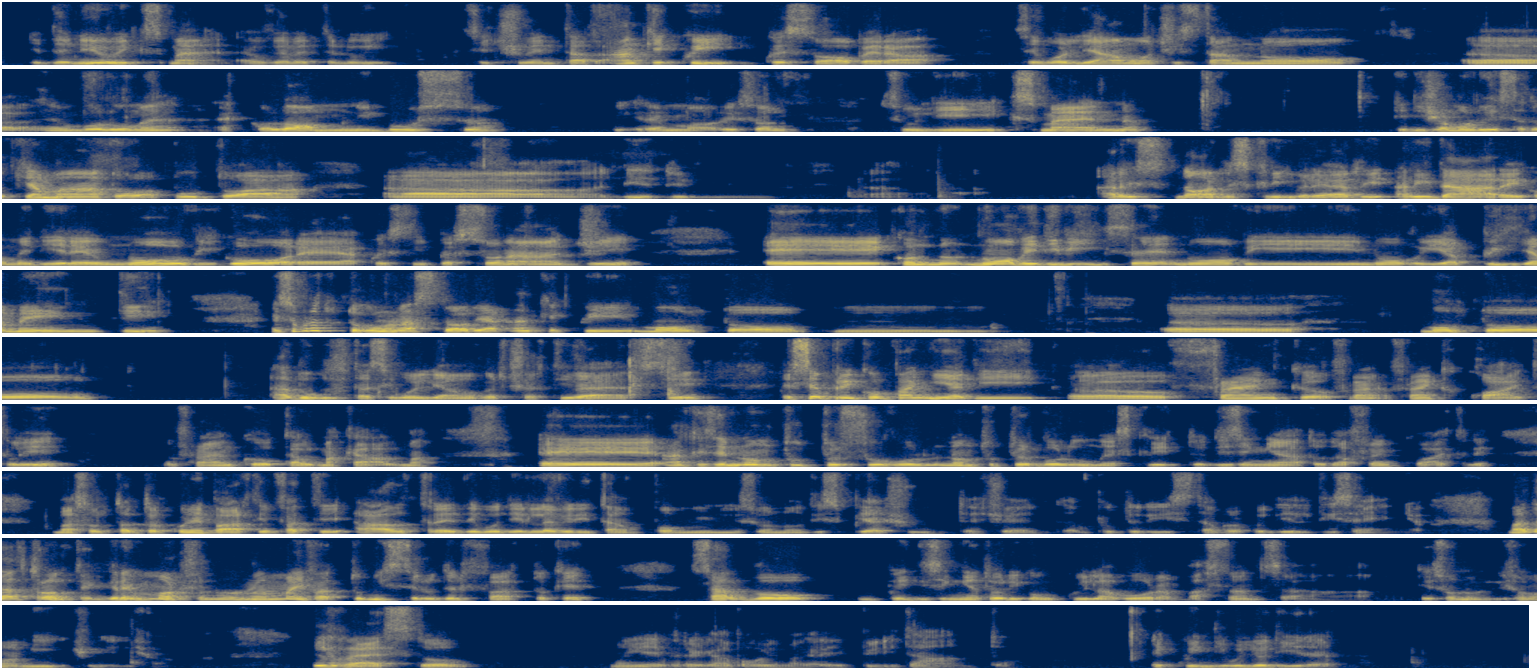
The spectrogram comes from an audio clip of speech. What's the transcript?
The New X-Men, e ovviamente lui si è cimentato, anche qui questa opera, se vogliamo, ci stanno, è un volume, ecco, l'Omnibus di Graham Morrison sugli X-Men, che diciamo lui è stato chiamato appunto a, a di, di, a, ris- no, a riscrivere, ri- a, ridare, come dire, un nuovo vigore a questi personaggi e con nuove divise, nuovi, nuovi abbigliamenti e soprattutto con una storia anche qui molto, mh, mm, eh, molto adulta, se vogliamo, per certi versi, e sempre in compagnia di uh, Frank, Fra- Frank Quitely, Franco Calma Calma, eh, anche se non tutto, il suo vol- non tutto il volume è scritto, disegnato da Frank Whiteley, ma soltanto alcune parti, infatti altre, devo dire la verità, un po' mi sono dispiaciute, cioè da un punto di vista proprio del disegno. Ma d'altronde Graham Morrison non ha mai fatto mistero del fatto che, salvo quei disegnatori con cui lavora abbastanza, che sono, sono amici, diciamo, il resto non gli frega poi magari più di tanto. E quindi voglio dire,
